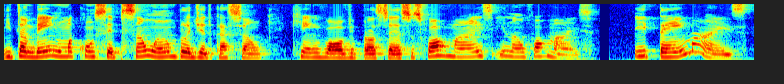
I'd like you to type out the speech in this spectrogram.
e também uma concepção ampla de educação que envolve processos formais e não formais. E tem mais.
